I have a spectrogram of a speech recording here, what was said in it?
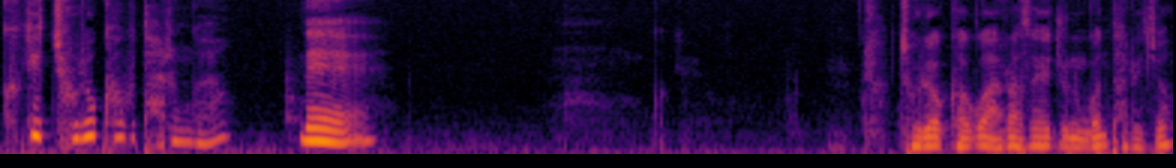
그게 조력하고 다른가요? 네. 조력하고 알아서 해주는 건 다르죠.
